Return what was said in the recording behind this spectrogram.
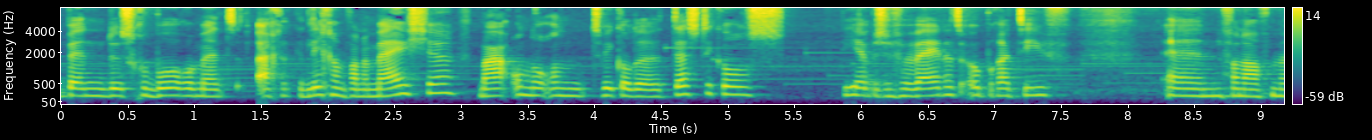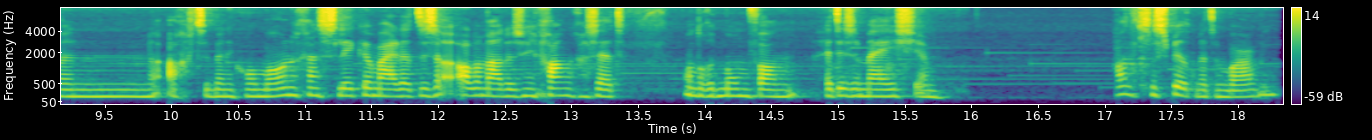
ben dus geboren met eigenlijk het lichaam van een meisje, maar onderontwikkelde testicles. Die hebben ze verwijderd operatief. En vanaf mijn achtste ben ik hormonen gaan slikken. Maar dat is allemaal dus in gang gezet onder het mom van het is een meisje. Want ze speelt met een Barbie.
